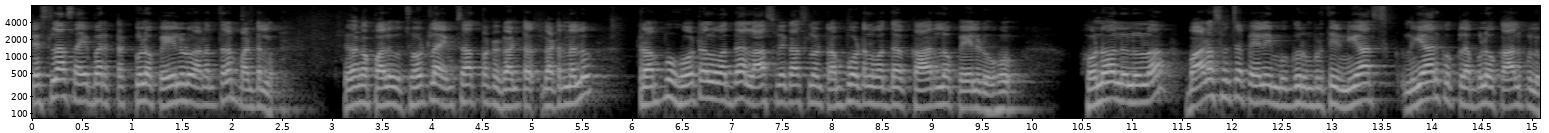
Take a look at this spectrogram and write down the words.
టెస్లా సైబర్ ట్రక్కులో పేలుడు అనంతరం మంటలు. విధంగా పలు చోట్ల హింసాత్మక గంట ఘటనలు ట్రంప్ హోటల్ వద్ద లాస్ వెగాస్లో ట్రంప్ హోటల్ వద్ద కారులో పేలుడు. హో- బాణసంచ పేలి ముగ్గురు మృతి. న్యూయార్క్ న్యూయార్క్ క్లబ్లో కాల్పులు.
